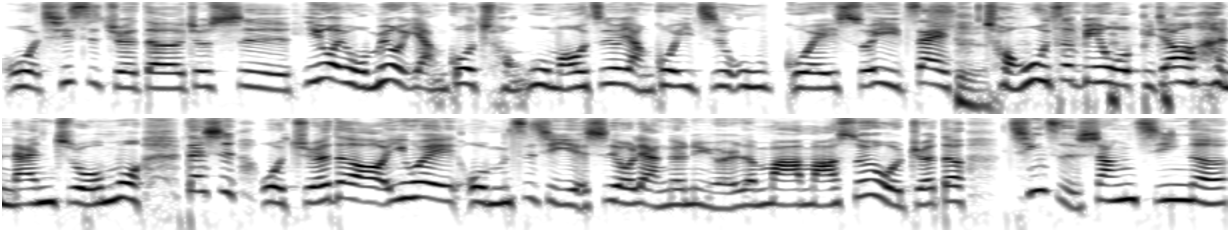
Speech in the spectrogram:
我其实觉得，就是因为我没有养过宠物嘛，我只有养过一只乌龟，所以在宠物这边我比较很难琢磨。但是我觉得哦，因为我们自己也是有两个女儿的妈妈，所以我觉得亲子商机呢，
